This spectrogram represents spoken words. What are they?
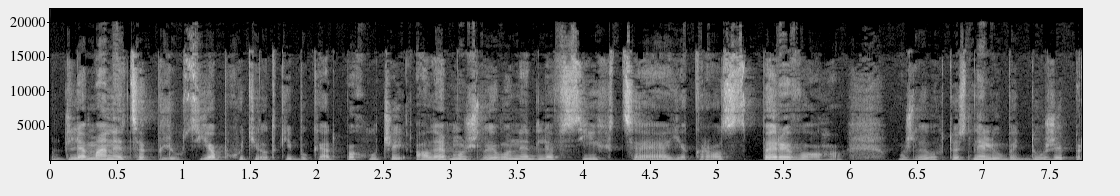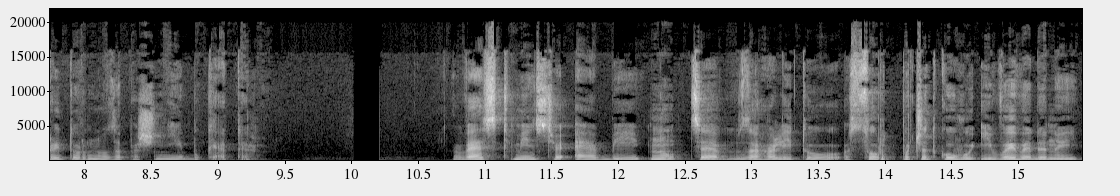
Для мене це плюс. Я б хотіла такий букет пахучий, але, можливо, не для всіх це якраз перевага. Можливо, хтось не любить дуже приторно запашні букети. Westminster Abbey, ну, це взагалі-то сорт початково і виведений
